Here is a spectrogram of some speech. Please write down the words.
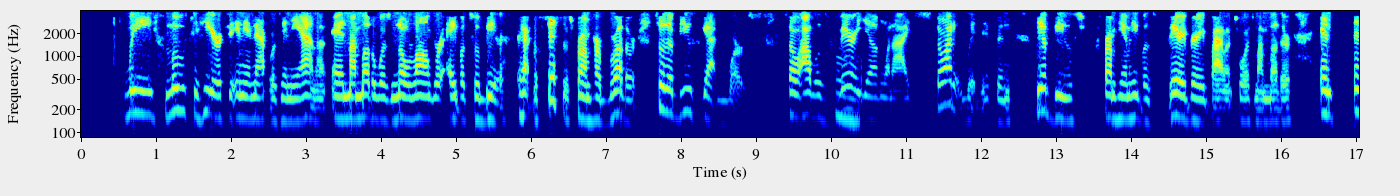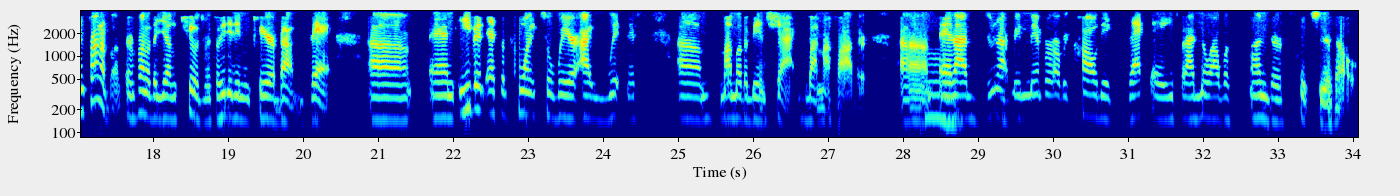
we moved to here to Indianapolis, Indiana, and my mother was no longer able to be have assistance from her brother, so the abuse got worse. So I was very young when I started witnessing the abuse from him. He was very, very violent towards my mother, in in front of us, in front of the young children. So he didn't even care about that. Uh, and even at the point to where I witnessed um, my mother being shot by my father. Um, Mm. And I do not remember or recall the exact age, but I know I was under six years old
